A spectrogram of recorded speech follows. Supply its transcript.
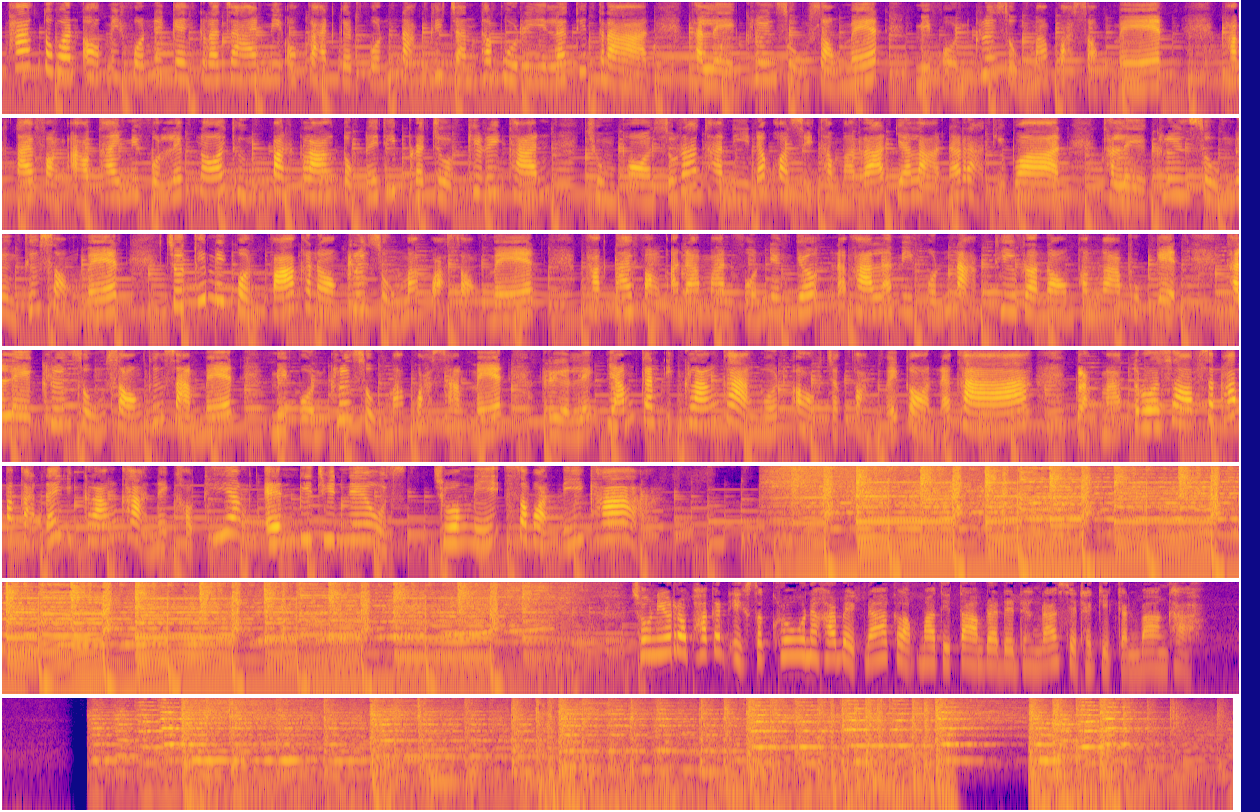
ภาคตะวันออกมีฝนในเกณฑ์กระจายมีโอกาสเกิดฝนหนักที่จันทบุรีและที่ตราด ทะเลคลื่นสูง2 เมตร มีฝนคลื่นสูงมากกว่า 2 เมตร ภาคใต้ฝั่งอ่าวไทยมีฝนเล็กน้อยถึงปานกลางตกได้ที่ประจวบคีรีขันธ์ ชุมพร สุราษฎร์ธานี นครศรีธรรมราช ยะลา นราธิวาส ทะเลคลื่นสูง 1-2 เมตร จุดที่มีฝนฟ้าขนองคลื่นสูงมากกว่า 2 เมตร ภาคใต้ฝั่งอันดามันฝนยังเยอะนะคะ และมีฝนหนักที่ระนอง พังงา ภูเก็ต ทะเลคลื่นสูง 2-3 เมตร มีฝนคลื่นสูงมากกว่า 3 เมตร เรือเล็กย้ำกันอีกครั้งค่ะ งดออกจากฝั่งไว้ก่อนนะคะ กลับมาตรวจสอบสภาพอากาศได้อีกครั้งค่ะ ในข่าวเที่ยง NBT News ช่วงนี้ สวัสดีค่ะช่วงนี้เราพักกันอีกสักครู่นะคะ เบรกหน้ากลับมาติดตามประเด็นทางด้านเศรษฐกิจกันบ้างค่ะ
